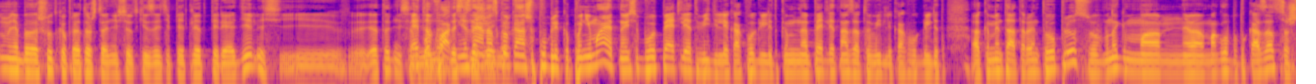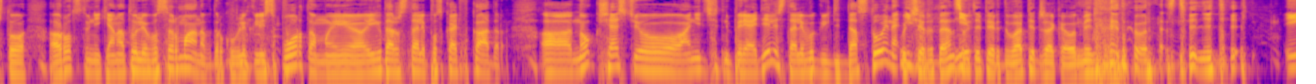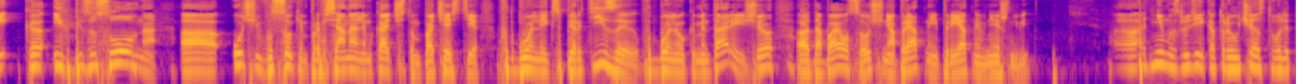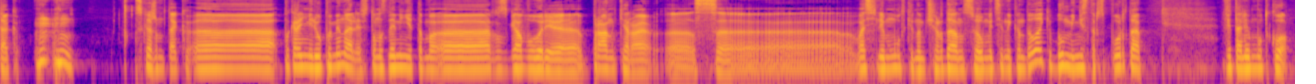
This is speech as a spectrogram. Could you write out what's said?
У меня была шутка про то, что они все-таки за эти пять лет переоделись, и это несомненно Это факт. Не знаю, достижение. насколько наша публика понимает, но если бы вы пять лет видели, как выглядит, на пять лет назад увидели, как выглядит а, комментатор НТВ+, многим а, а, могло бы показаться, что родственники Анатолия Вассермана вдруг увлеклись спортом, и а, их даже стали пускать в кадр. А, Но, к счастью, они действительно переоделись, стали выглядеть достойно. У И Черданцева не- теперь два пиджака, он меняет его раз в две недели. И к их, безусловно, а, очень высоким профессиональным качеством по части футбольной экспертизы, футбольного комментария еще а, добавился очень опрятный и приятный внешний вид. А, одним из людей, которые участвовали так скажем так, э, по крайней мере, упоминались в том знаменитом э, разговоре пранкера э, с э, Василием Муткиным, Черданцевым и Тиной Канделаки, был министр спорта Виталий Мутко.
